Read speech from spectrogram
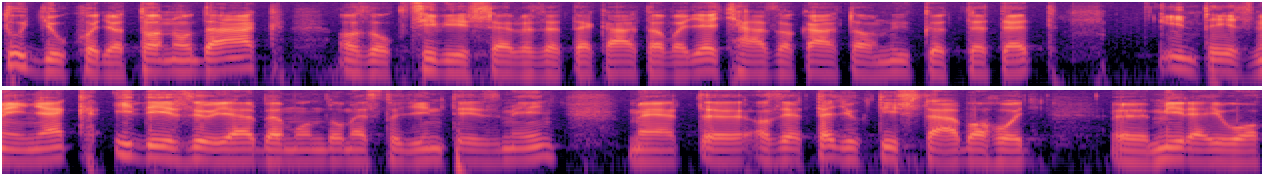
Tudjuk, hogy a tanodák azok civil szervezetek által vagy egyházak által működtetett intézmények, idézőjelben mondom ezt, hogy intézmény, mert azért tegyük tisztába, hogy mire jó a,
